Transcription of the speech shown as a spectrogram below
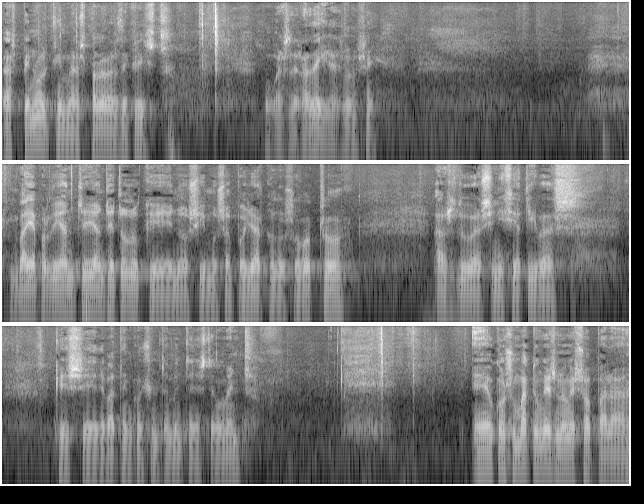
as penúltimas palabras de Cristo. Ou as derradeiras, non sei. Vaya por diante, ante todo, que nos imos apoiar con o noso voto as dúas iniciativas que se debaten conxuntamente neste momento. E o consumatum es non é só para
